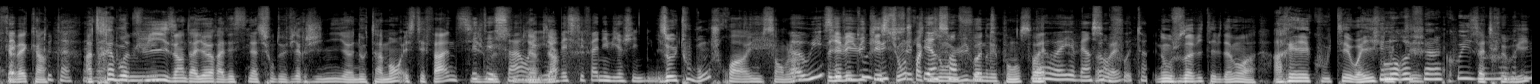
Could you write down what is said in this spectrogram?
fait, avec un, fait. très beau Premier- quiz hein, d'ailleurs à destination de Virginie euh, notamment, et Stéphane, si je C'était me ça, souviens oui, il y bien. avait Stéphane et Virginie. oui. Ils ont eu tout bon, je crois, il me semble. hein. Ah oui, il y avait huit questions, juste, je crois qu'ils ont sans eu huit bonnes réponses. Ouais, Ouais. ouais, il y avait un sans Ouais. faute. Donc je vous invite évidemment à, à réécouter ou à Tu écouter. nous refais un quiz cette rubrique.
